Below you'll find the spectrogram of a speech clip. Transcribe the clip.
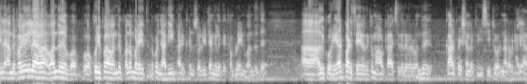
இல்லை அந்த பகுதியில் வந்து குறிப்பாக வந்து கொல்லம்பாளையத்தில் கொஞ்சம் அதிகமாக இருக்குன்னு சொல்லிட்டு எங்களுக்கு கம்ப்ளைண்ட் வந்தது. அதுக்கு ஒரு ஏற்பாடு செய்கிறதுக்கு மாவட்ட ஆட்சித்தலைவர் வந்து கார்பரேஷனில் பேசிட்டு ஒரு நடவடிக்கை ஐயா.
